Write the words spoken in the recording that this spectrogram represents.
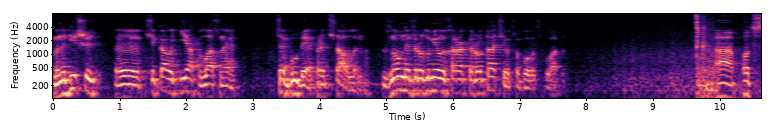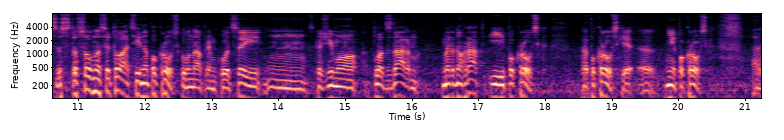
Мене більше е, цікавить, як власне це буде представлено. Знов незрозумілий характер ротації особового складу. А от стосовно ситуації на Покровському напрямку, цей, скажімо, плацдарм Мирноград і Покровськ. Е, Покровське, е, ні, Покровськ, Е,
